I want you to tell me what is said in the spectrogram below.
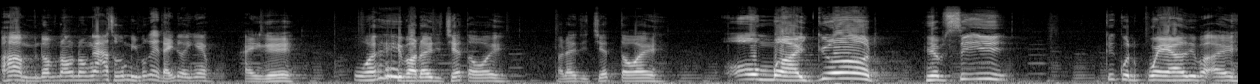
à, nó, nó, nó ngã xuống mình vẫn có thể đánh được anh em. Hay ghê. Ui vào đây thì chết tôi. Vào đây thì chết tôi. Oh my god. Hiệp sĩ. Cái quần què gì vậy?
